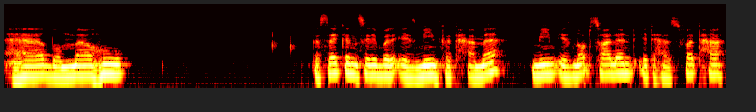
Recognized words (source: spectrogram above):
Ha dhammahu. The second syllable is mim fatha ma. Mim is not silent, it has fatha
